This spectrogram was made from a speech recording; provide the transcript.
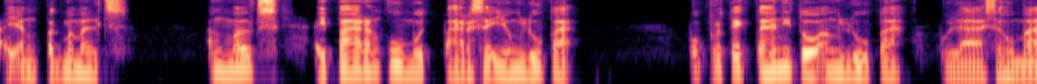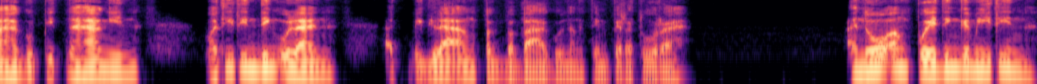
ay ang pagmamalts. Ang malts ay parang kumot para sa iyong lupa. Poprotektahan nito ang lupa mula sa humahagupit na hangin, matitinding ulan at biglaang pagbabago ng temperatura. Ano ang pwedeng gamitin?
